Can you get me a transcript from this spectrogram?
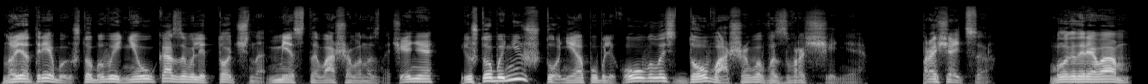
Но я требую, чтобы вы не указывали точно место вашего назначения и чтобы ничто не опубликовывалось до вашего возвращения. Прощайте, сэр. Благодаря вам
